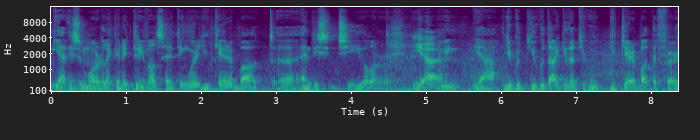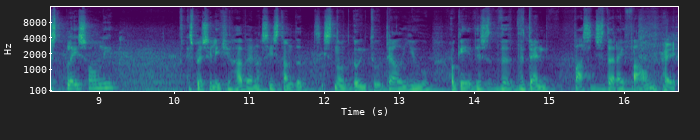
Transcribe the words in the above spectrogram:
yeah, this is more like a retrieval setting where you care about uh, NDCG or Yeah. I mean, yeah, you could you could argue that you you care about the first place only, especially if you have an assistant that is not going to tell you, okay, this is the the ten passages that I found. right.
